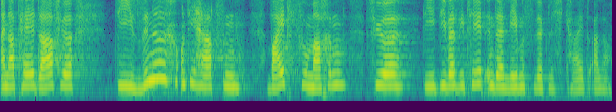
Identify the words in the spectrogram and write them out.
Ein Appell dafür, die Sinne und die Herzen weit zu machen für die Diversität in der Lebenswirklichkeit aller.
